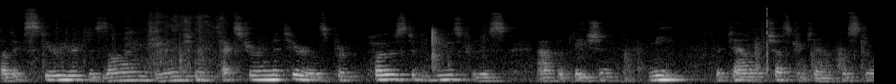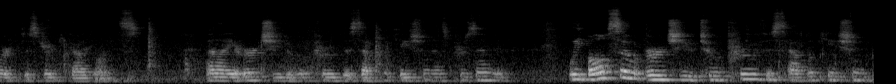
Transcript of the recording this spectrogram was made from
of exterior design, arrangement, texture, and materials proposed to be used for this application meet the Town of Chestertown Historic District guidelines and I urge you to approve this application as presented. We also urge you to approve this application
